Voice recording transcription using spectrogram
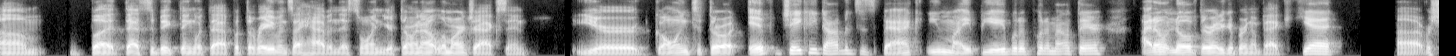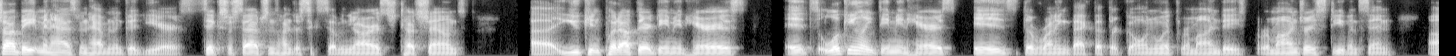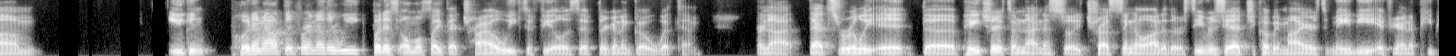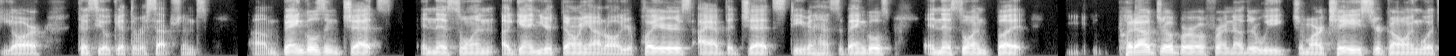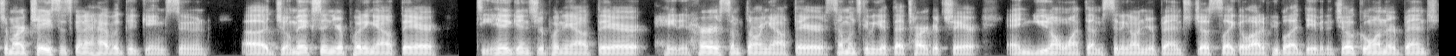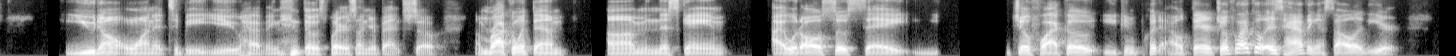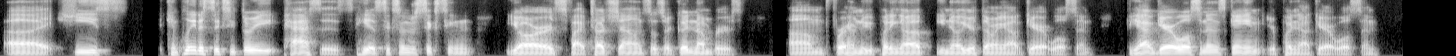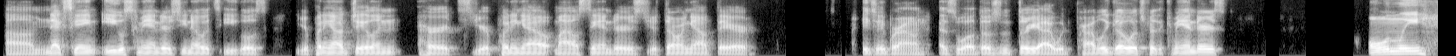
Um, but that's the big thing with that. But the Ravens I have in this one, you're throwing out Lamar Jackson. You're going to throw it. If J.K. Dobbins is back, you might be able to put him out there. I don't know if they're ready to bring him back yet. Uh, Rashod Bateman has been having a good year. Six receptions, 167 yards, touchdowns. Uh, you can put out there Damien Harris. It's looking like Damien Harris is the running back that they're going with. Rhamondre Stevenson. Um, you can put him out there for another week, but it's almost like that trial week to feel as if they're going to go with him or not. That's really it. The Patriots, I'm not necessarily trusting a lot of the receivers yet. Jakobi Meyers, maybe if you're in a PPR, because he'll get the receptions. Um, Bengals and Jets in this one, again, you're throwing out all your players. I have the Jets. Steven has the Bengals in this one, but put out Joe Burrow for another week. Ja'Marr Chase, you're going with Ja'Marr Chase is going to have a good game soon. Uh, Joe Mixon, you're putting out there. Tee Higgins, you're putting out there. Hayden Hurst, I'm throwing out there. Someone's going to get that target share, and you don't want them sitting on your bench, just like a lot of people had David Njoku on their bench. You don't want it to be you having those players on your bench. So I'm rocking with them um, in this game. I would also say Joe Flacco, you can put out there. Joe Flacco is having a solid year. Uh, he's completed 63 passes. He has 616 yards, five touchdowns. Those are good numbers um, for him to be putting up. You know, you're throwing out Garrett Wilson. If you have Garrett Wilson in this game, you're putting out Garrett Wilson. Um, next game, Eagles Commanders. You know, it's Eagles. You're putting out Jalen Hurts. You're putting out Miles Sanders. You're throwing out there AJ Brown as well. Those are the three I would probably go with for the Commanders. Only,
